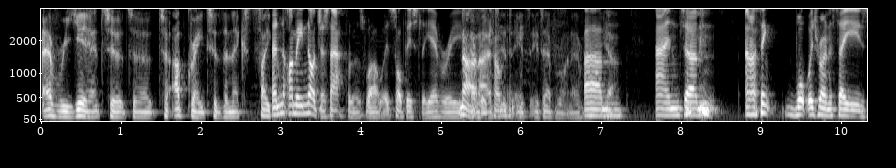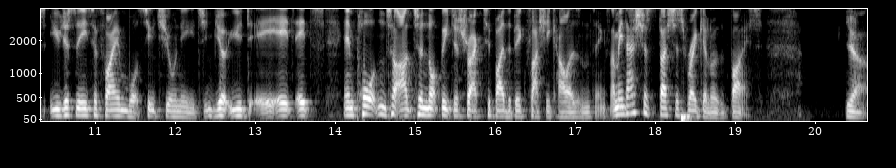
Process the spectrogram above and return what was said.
every year to to to upgrade to the next cycle. And I mean, not just Apple as well. It's obviously every no, every no, it's, it's it's it's everyone. Every, yeah. and um, and I think what we're trying to say is you just need to find what suits your needs. You, you it, it's important to uh, to not be distracted by the big flashy colors and things. I mean, that's just that's just regular advice. Yeah,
